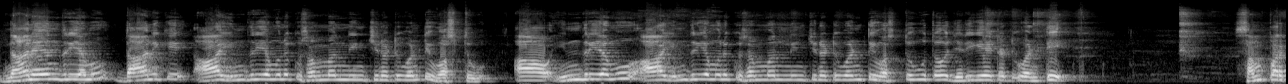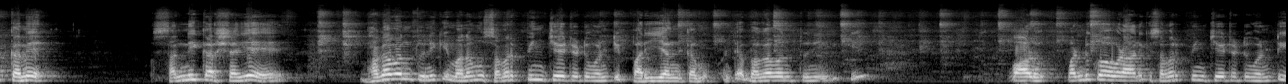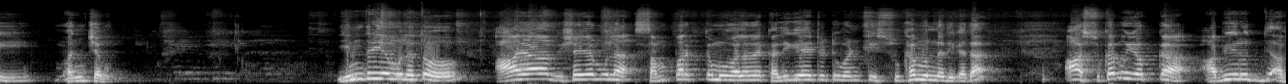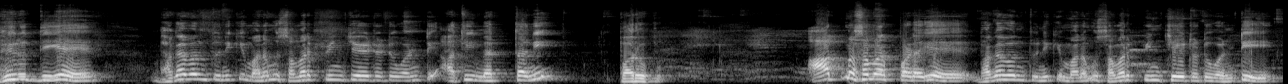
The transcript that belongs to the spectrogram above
జ్ఞానేంద్రియము దానికి ఆ ఇంద్రియమునకు సంబంధించినటువంటి వస్తువు. ఆ ఇంద్రియము ఆ ఇంద్రియమునకు సంబంధించినటువంటి వస్తువుతో జరిగేటటువంటి సంపర్కమే సన్నికర్షయే భగవంతునికి మనము సమర్పించేటటువంటి పర్యంకము. అంటే భగవంతునికి వాడు పండుకోవడానికి సమర్పించేటటువంటి మంచము. ఇంద్రియములతో ఆయా విషయముల సంపర్కము వలన కలిగేటటువంటి సుఖమున్నది కదా. ఆ సుఖము యొక్క అభివృద్ధి అభివృద్ధియే భగవంతునికి మనము సమర్పించేటటువంటి అతి మెత్తని పరుపు. ఆత్మ సమర్పణయే భగవంతునికి మనము సమర్పించేటటువంటి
